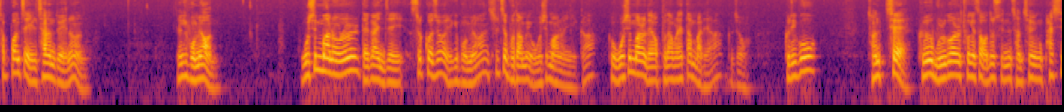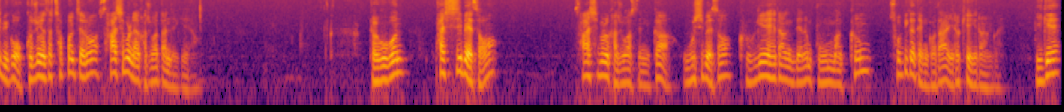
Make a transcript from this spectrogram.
첫 번째 1차년도에는 여기 보면 50만 원을 내가 이제 쓸 거죠. 여기 보면 실제 부담이 50만 원이니까 그 50만 원을 내가 부담을 했단 말이야. 그죠? 그리고 전체 그 물건을 통해서 얻을 수 있는 전체 효용은 80이고 그 중에서 첫 번째로 40을 내가 가져갔다는 얘기예요. 결국은 80에서 40을 가져갔으니까 50에서 그게 해당되는 부분만큼 소비가 된 거다 이렇게 얘기를 하는 거예요. 이게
